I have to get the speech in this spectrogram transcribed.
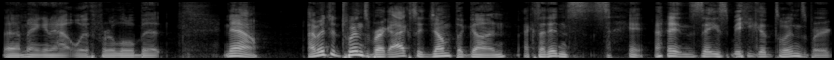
that I'm hanging out with for a little bit. Now, I mentioned Twinsburg. I actually jumped the gun because I didn't say I didn't say speak of Twinsburg.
